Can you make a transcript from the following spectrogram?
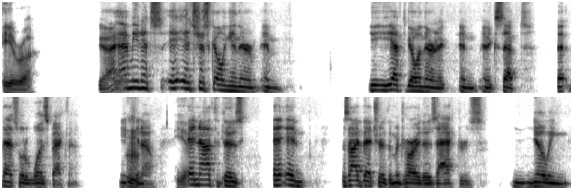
era. yeah. I mean, it's it's just going in there and you, you have to go in there and and, and accept that that's what it was back then. You, you Mm, know, Yeah, and not that those and because I bet you the majority of those actors, knowing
